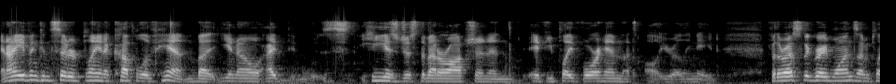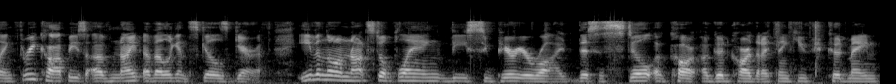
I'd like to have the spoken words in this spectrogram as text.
And I even considered playing a couple of him, but, you know, I, he is just the better option, and if you play for him, that's all you really need. For the rest of the grade 1s, I'm playing three copies of Knight of Elegant Skills Gareth. Even though I'm not still playing the Superior Ride, this is still a, car a good card that I think you could main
